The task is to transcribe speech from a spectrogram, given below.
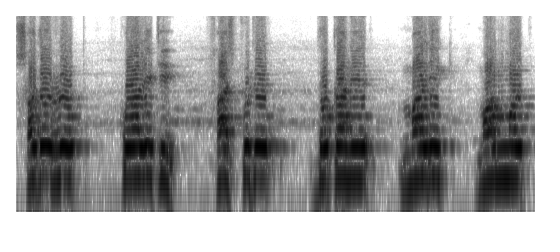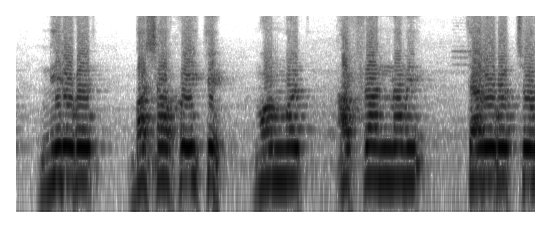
সদর রোড কোয়ালিটি ফাস্টফুডের দোকানের মালিক মোহাম্মদ নীরবের বাসা হইতে মোহাম্মদ আফরান নামে তেরো বছর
